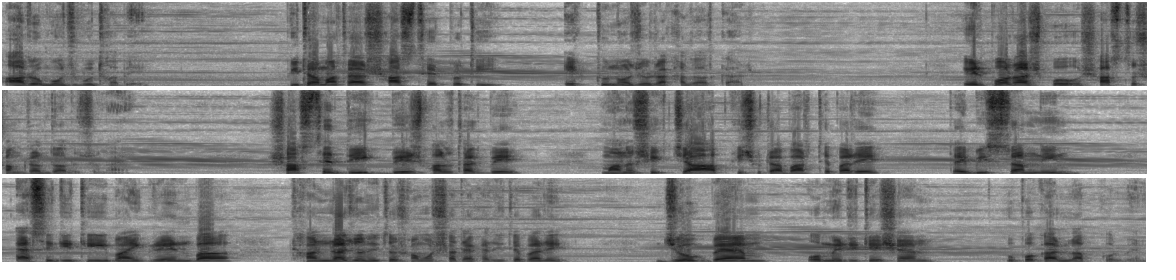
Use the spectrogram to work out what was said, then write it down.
আরও মজবুত হবে। পিতামাতার স্বাস্থ্যের প্রতি একটু নজর রাখা দরকার। এরপর আসব স্বাস্থ্য সংক্রান্ত আলোচনায়। স্বাস্থ্যের দিক বেশ ভালো থাকবে। মানসিক চাপ কিছুটা বাড়তে পারে, তাই বিশ্রাম নিন। অ্যাসিডিটি, মাইগ্রেন বা ঠান্ডাজনিত সমস্যা দেখা দিতে পারে। যোগ ব্যায়াম ও মেডিটেশন উপকার লাভ করবেন।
